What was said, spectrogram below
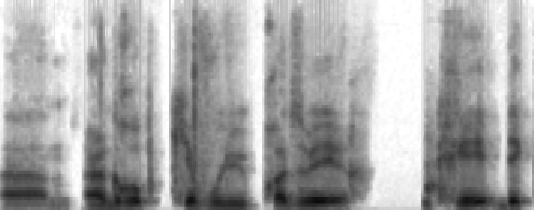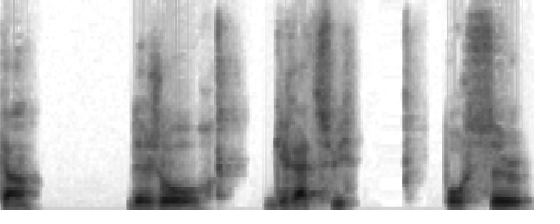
un groupe qui a voulu produire créer des camps de jour gratuits pour ceux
